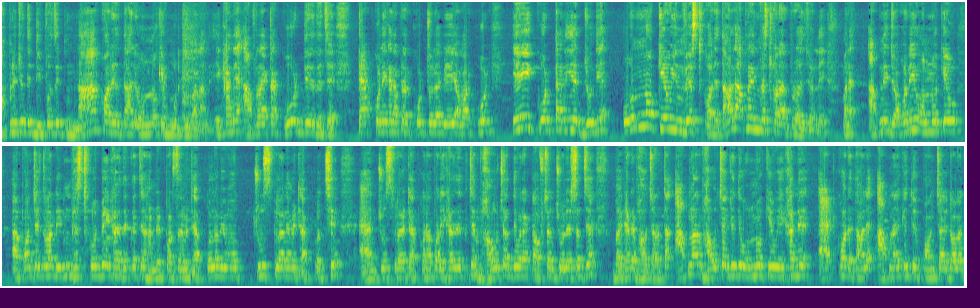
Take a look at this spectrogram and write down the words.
আপনি যদি ডিপোজিট না করেন, তাহলে অন্যকে মুরগি বানান। এখানে আপনার একটা কোড দিয়ে দিয়েছে। ট্যাপ করলে এখানে আপনার কোড চলে যাবে এই আমার কোড এই কোডটা নিয়ে যদি অন্য কেউ ইনভেস্ট করে, তাহলে আপনার ইনভেস্ট করার প্রয়োজন নেই। মানে আপনি যখনই অন্য কেউ পঞ্চাশ ডলার ইনভেস্ট করবে, এখানে দেখতে পাচ্ছেন হান্ড্রেড পার্সেন্ট আমি ট্যাপ করলাম এবং চুজ প্ল্যানে আমি ট্যাপ করছি। অ্যান্ড চুজ প্ল্যানে ট্যাপ করার পর এখানে দেখছেন ভাউচার দেওয়ার একটা অপশন চলে এসেছে, বা এখানে ভাউচার তা আপনার ভাউচার যদি অন্য কেউ এখানে অ্যাড করে, তাহলে আপনার কিন্তু পঞ্চাশ ডলার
